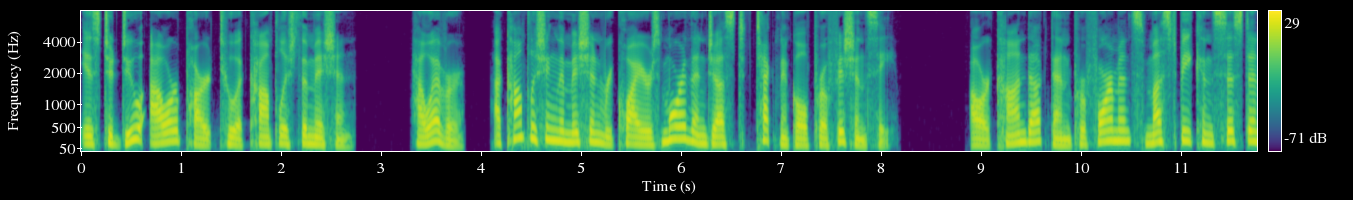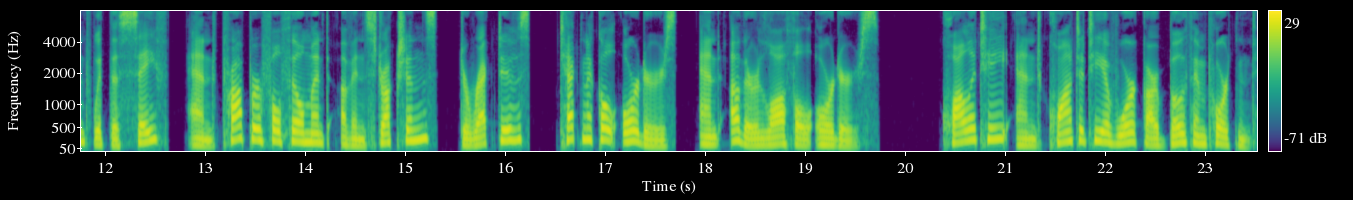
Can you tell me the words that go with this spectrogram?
is to do our part to accomplish the mission. However, accomplishing the mission requires more than just technical proficiency. Our conduct and performance must be consistent with the safe and proper fulfillment of instructions, directives, technical orders, and other lawful orders. Quality and quantity of work are both important,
